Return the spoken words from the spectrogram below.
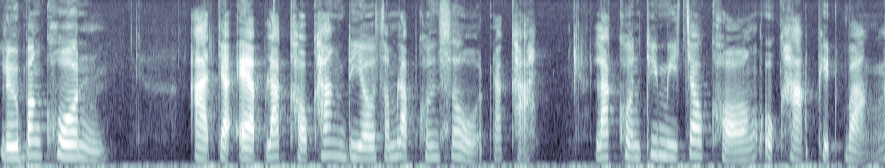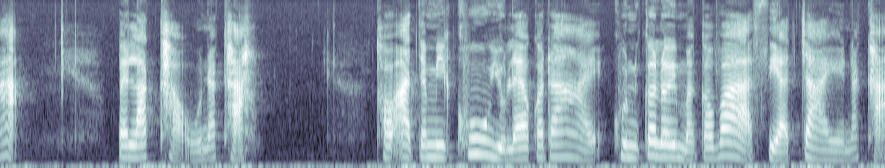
หรือบางคนอาจจะแอบรักเขาข้างเดียวสำหรับคนโสดนะคะ รักคนที่มีเจ้าของอกหักผิดหวังอะไปรักเขานะคะ เขาอาจจะมีคู่อยู่แล้วก็ได้ คุณก็เลยเหมือนกับว่าเสียใจนะคะ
